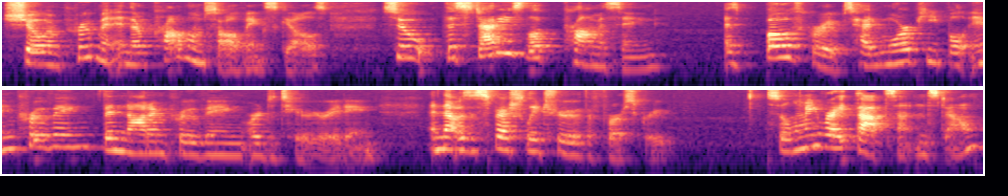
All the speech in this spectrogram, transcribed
show improvement in their problem solving skills. So the studies look promising as both groups had more people improving than not improving or deteriorating. And that was especially true of the first group. So let me write that sentence down.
